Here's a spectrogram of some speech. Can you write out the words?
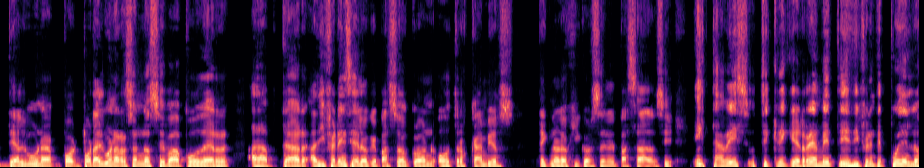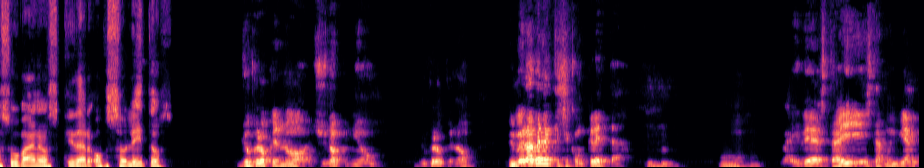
de alguna, por, por, alguna razón no se va a poder adaptar, a diferencia de lo que pasó con otros cambios tecnológicos en el pasado. ¿sí? ¿Esta vez usted cree que realmente es diferente? ¿Pueden los humanos quedar obsoletos? Yo creo que no, es una opinión. Yo creo que no. Primero a ver en qué se concreta. La idea está ahí, está muy bien.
